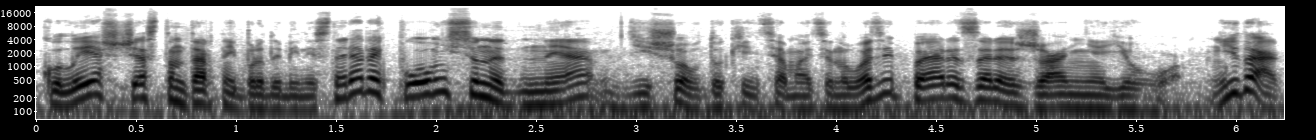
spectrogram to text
коли ще стандартний бронебійний снарядик повністю не, не дійшов до кінця, мається на увазі перезаряджання його. І так.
